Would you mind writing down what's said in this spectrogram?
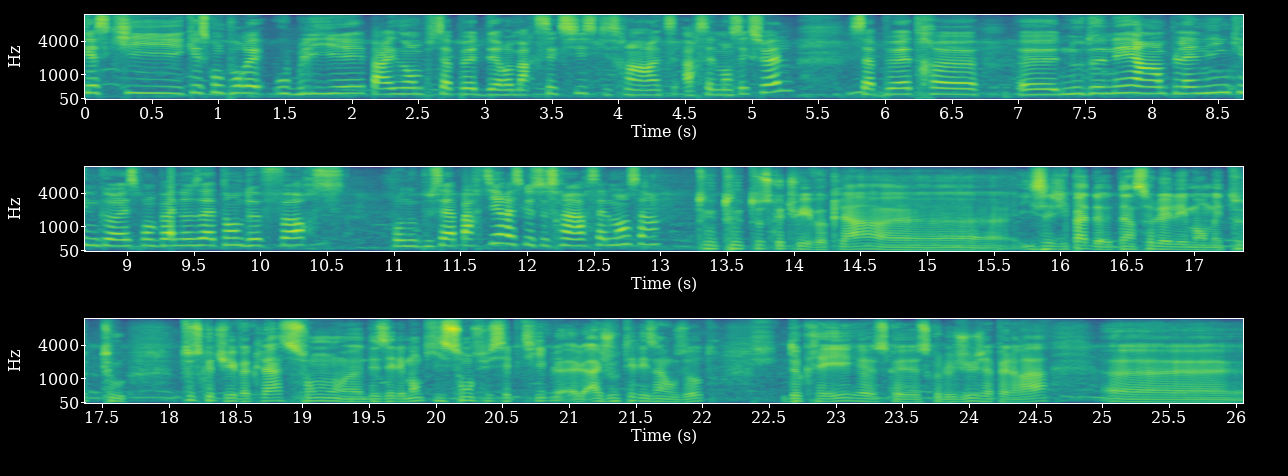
Qu'est-ce qu'on pourrait oublier? Par exemple, ça peut être des remarques sexistes qui seraient un harcèlement sexuel. Ça peut être euh, euh, nous donner un planning qui ne correspond pas à nos attentes de force pour nous pousser à partir. Est-ce que ce serait un harcèlement, ça? Tout, tout- tout ce que tu évoques là, euh, il ne s'agit pas d'un seul élément, mais tout, tout, tout ce que tu évoques là sont euh, des éléments qui sont susceptibles, euh, ajoutés les uns aux autres, de créer ce, que, ce que le juge appellera euh,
